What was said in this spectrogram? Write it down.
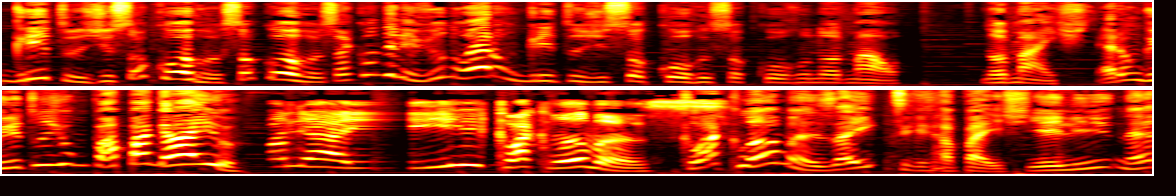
gritos de socorro, socorro. Só que quando ele viu, não eram gritos de socorro, socorro normal normais. Eram gritos de um papagaio. Olha aí, claclamas. Claclamas. Aí, rapaz, ele, né,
